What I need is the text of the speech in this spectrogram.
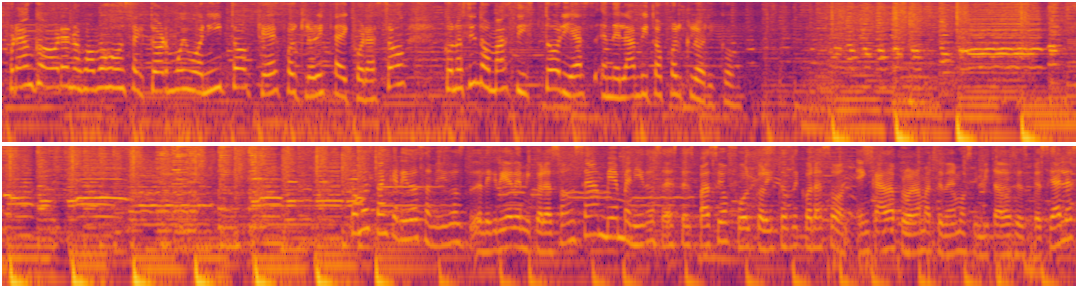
Franco, ahora nos vamos a un sector muy bonito que es folclorista de corazón, conociendo más historias en el ámbito folclórico. Queridos amigos de Alegría de mi Corazón? Sean bienvenidos a este espacio Folcloristas de Corazón. En cada programa tenemos invitados especiales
